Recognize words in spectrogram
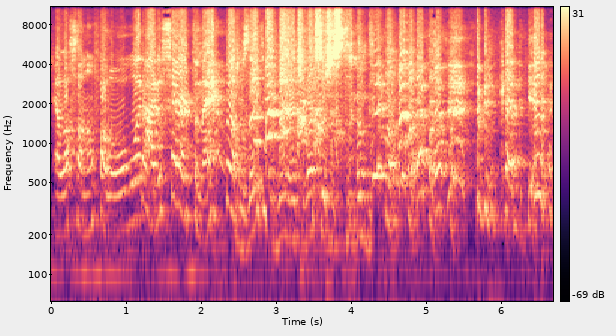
Ela só não falou o horário certo, né? Não, mas daí tudo bem, a gente vai se ajustando. Brincadeira.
